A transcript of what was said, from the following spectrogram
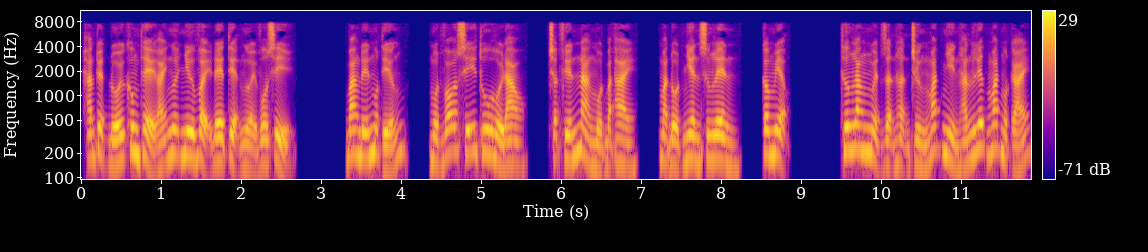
Hắn tuyệt đối không thể gái ngươi như vậy đê tiện người vô sỉ. Bang đến một tiếng, một võ sĩ thu hồi đao, chợt phiến nàng một bạt hai, mặt đột nhiên sưng lên, câm miệng. Thương Lăng Nguyệt giận hận chừng mắt nhìn hắn liếc mắt một cái,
